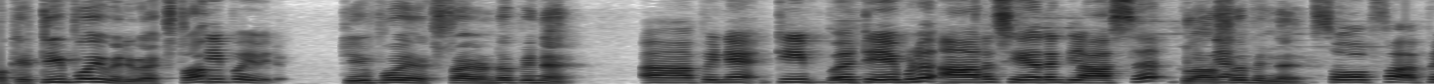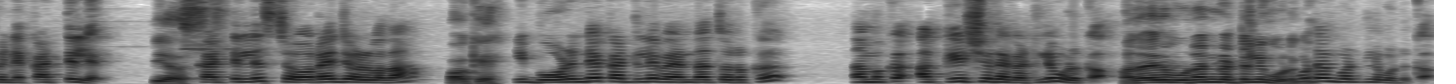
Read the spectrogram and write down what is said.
ഓക്കെ ടീ പോയി വരും എക്സ്ട്രാ ടീപ്പോയി വരും. ടീ പോയി എക്സ്ട്രാ ഉണ്ട്. പിന്നെ പിന്നെ ടേബിൾ ആറ് ചെയർ ഗ്ലാസ് ഗ്ലാസ് പിന്നെ സോഫ പിന്നെ കട്ടിൽ. കട്ടിൽ സ്റ്റോറേജ് ഉള്ളതാ. ഓക്കെ ഈ ബോർഡിന്റെ കട്ടിൽ വേണ്ടാത്തവർക്ക് നമുക്ക് അക്കേഷ്യയുടെ കട്ടിൽ കൊടുക്കാം. അതായത് വുഡൻ കട്ടിലും കൊടുക്കാം. ഉടൻ കട്ടിൽ കൊടുക്കാം.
